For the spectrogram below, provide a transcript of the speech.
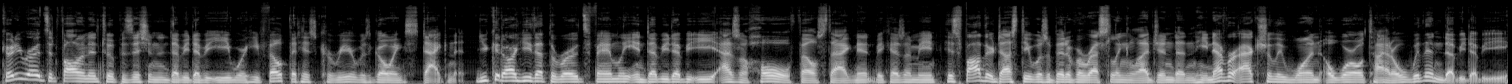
Cody Rhodes had fallen into a position in WWE where he felt that his career was going stagnant. You could argue that the Rhodes family in WWE as a whole fell stagnant because, I mean, his father Dusty was a bit of a wrestling legend and he never actually won a world title within WWE.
